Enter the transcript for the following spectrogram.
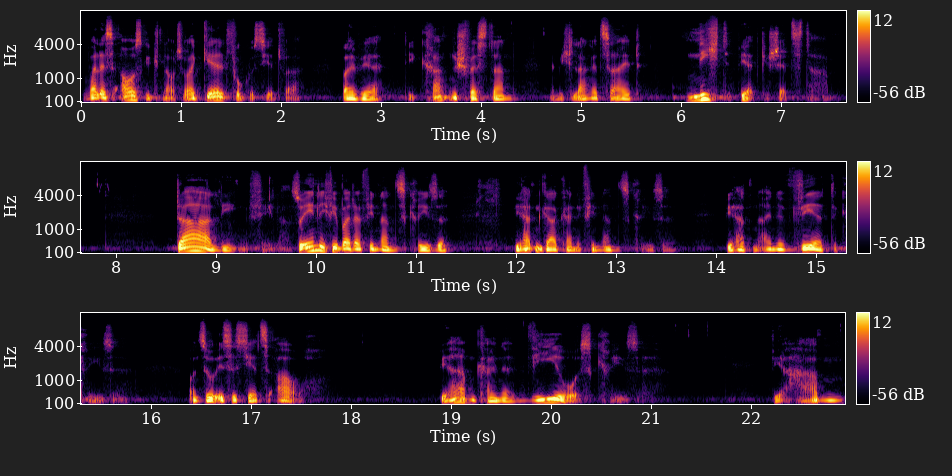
Weil es ausgeknautscht war, weil Geld fokussiert war, weil wir die Krankenschwestern nämlich lange Zeit nicht wertgeschätzt haben. Da liegen Fehler. So ähnlich wie bei der Finanzkrise. Wir hatten gar keine Finanzkrise. Wir hatten eine Wertekrise. Und so ist es jetzt auch. Wir haben keine Viruskrise. Wir haben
